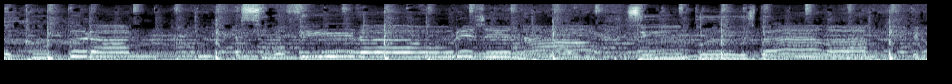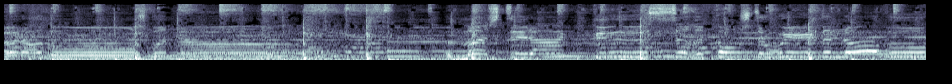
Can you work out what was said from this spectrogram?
Recuperar a sua vida original, simples, bela e para alguns banal. Mas terá que se reconstruir de novo,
